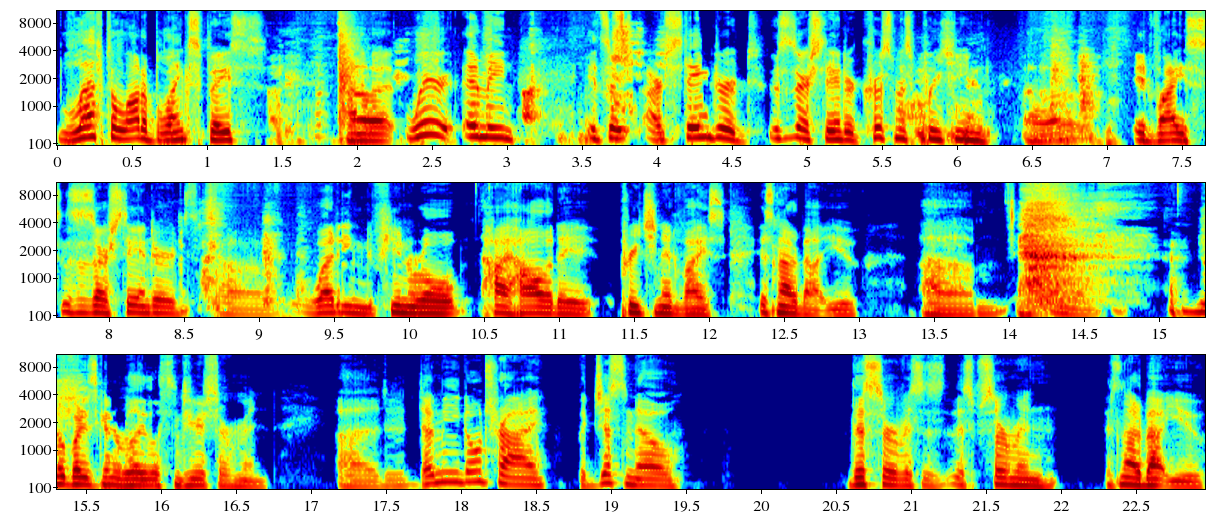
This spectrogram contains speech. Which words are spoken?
Left a lot of blank space. Uh, where I mean, it's a, our standard. This is our standard Christmas preaching uh, advice. This is our standard uh, wedding, funeral, high holiday preaching advice. It's not about you. Um, you know, nobody's going to really listen to your sermon. Uh, doesn't mean you don't try, but just know this service is this sermon is not about you.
